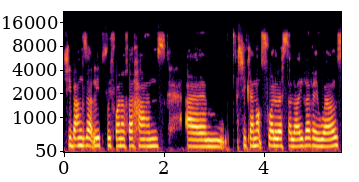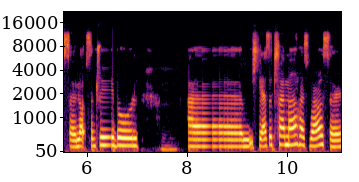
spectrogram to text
she bangs her lips with one of her hands. Um, she cannot swallow her saliva very well, so lots of dribble. Um, she has a tremor as well, so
